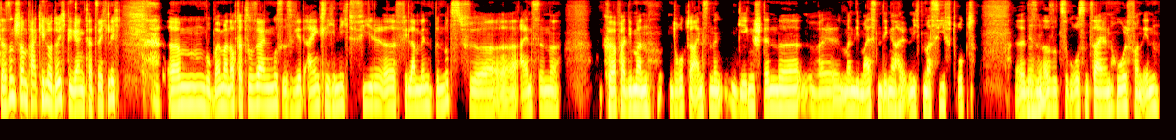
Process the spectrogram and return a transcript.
da sind schon ein paar Kilo durchgegangen tatsächlich. Ähm, wobei man auch dazu sagen muss, es wird eigentlich nicht viel äh, Filament benutzt für äh, einzelne Körper, die man druckt, oder einzelne Gegenstände, weil man die meisten Dinge halt nicht massiv druckt. Äh, die mhm. sind also zu großen Teilen hohl von innen.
